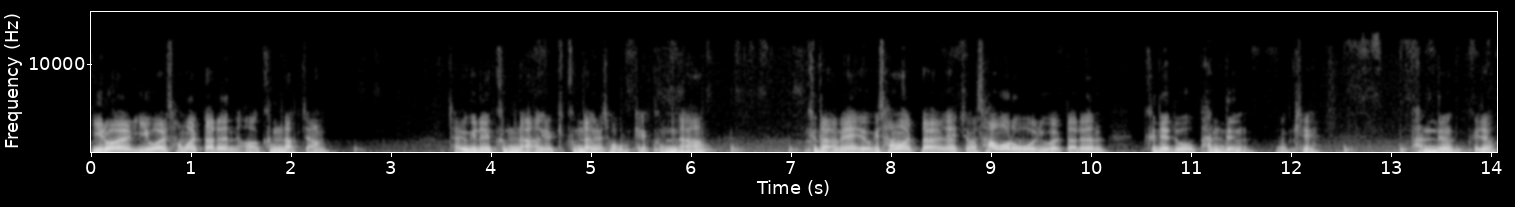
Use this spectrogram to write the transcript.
1월, 2월, 3월 달은 어, 급락장. 자, 여기는 급락. 이렇게 급락이라 적어볼게요. 급락. 그 다음에 여기 3월 달, 저 4월, 5월, 6월 달은 그대도 반등. 이렇게. 반등. 그죠?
